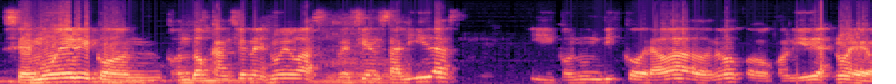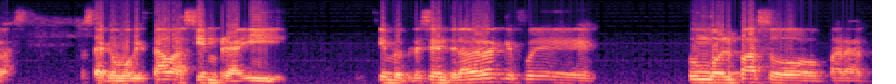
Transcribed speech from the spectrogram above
se muere con, con, dos canciones nuevas recién salidas y con un disco grabado, ¿no? Con, ideas nuevas. O sea, como que estaba siempre ahí, siempre presente. La verdad que fue, un golpazo para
